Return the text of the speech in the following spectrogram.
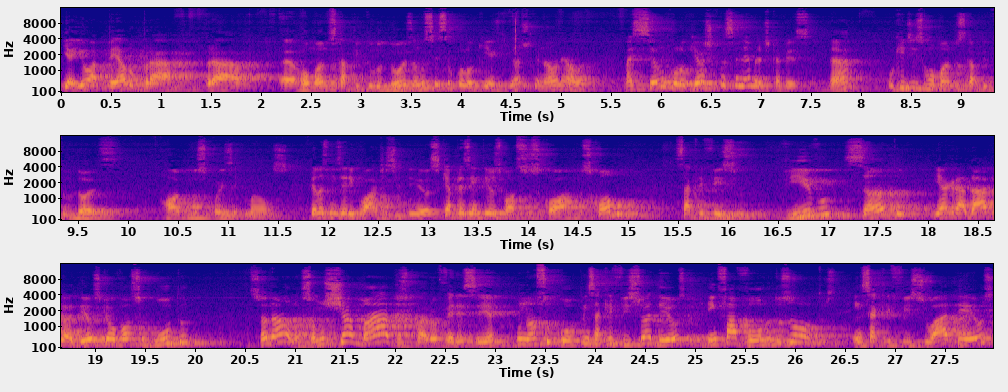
E aí eu apelo para é, Romanos capítulo 12, eu não sei se eu coloquei aqui, eu acho que não, né, Alan? Mas se eu não coloquei, eu acho que você lembra de cabeça, né? O que diz Romanos capítulo 12? Rogo-vos, pois, irmãos, pelas misericórdias de Deus, que apresentei os vossos corpos como sacrifício vivo, santo e agradável a Deus, que é o vosso culto racional. Nós somos chamados para oferecer o nosso corpo em sacrifício a Deus em favor dos outros, em sacrifício a Deus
